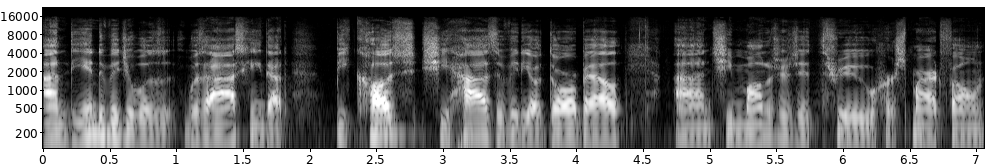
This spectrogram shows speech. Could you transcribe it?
and the individual was was asking that because she has a video doorbell and she monitors it through her smartphone,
